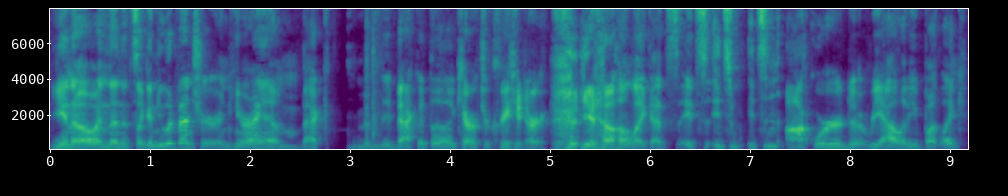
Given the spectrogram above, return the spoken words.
You know, and then it's like a new adventure, and here I am back back with the character creator you know like that's it's it's it's an awkward reality but like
